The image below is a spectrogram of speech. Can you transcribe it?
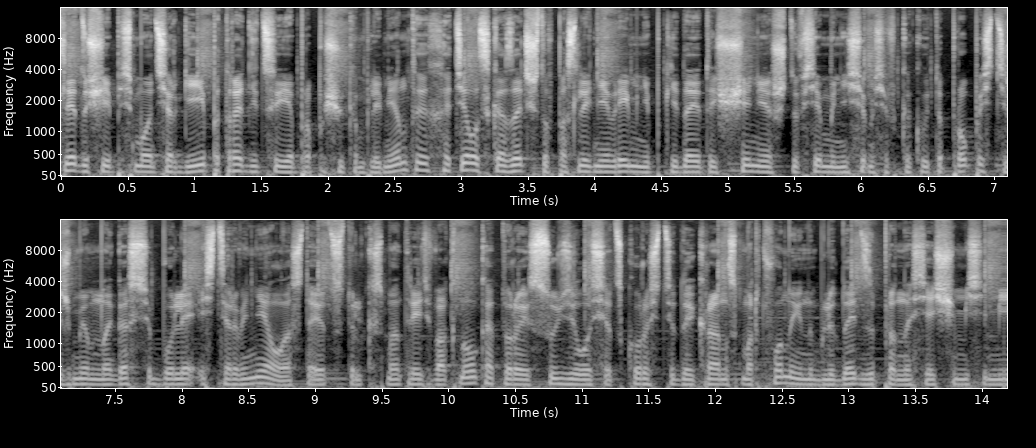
Следующее письмо от Сергея. По традиции я пропущу комплименты. Хотелось сказать, что в последнее время не покидает ощущение, что все мы несемся в какую-то пропасть и жмем на газ все более остервенело. Остается только смотреть в окно, которое сузилось от скорости до экрана смартфона и наблюдать за проносящимися мимо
